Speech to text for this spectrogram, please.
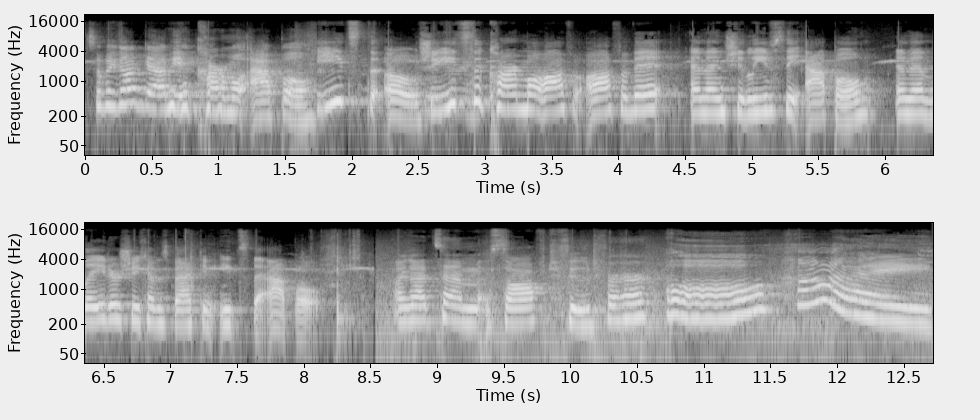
so we got Gabby a caramel apple. She eats the, oh, she eats the caramel off, off of it and then she leaves the apple and then later she comes back and eats the apple. I got some soft food for her. Oh, hi.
